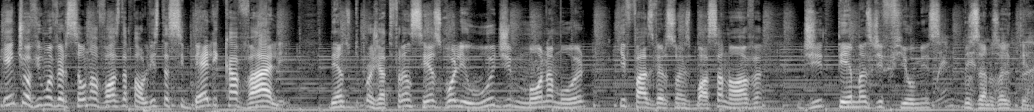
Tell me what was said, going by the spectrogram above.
E a gente ouviu uma versão na voz da paulista Cibele Cavalli, dentro do projeto francês Hollywood Mon Amour, que faz versões bossa nova de temas de filmes dos anos 80.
